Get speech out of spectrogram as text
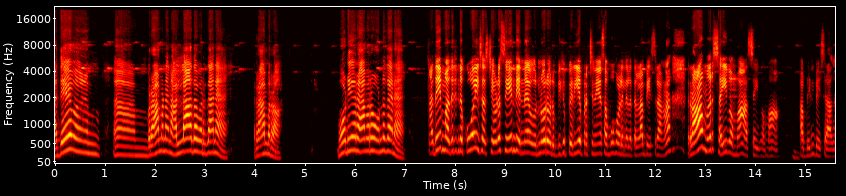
அதே பிராமணன் அல்லாதவர் தானே ராமரும் மோடியும் ராமரும் ஒன்று தானே அதே மாதிரி இந்த கோயில் சர்ச்சையோட சேர்ந்து என்ன இன்னொரு ஒரு மிகப்பெரிய பிரச்சனையா சமூக வலைதளத்துல எல்லாம் பேசுறாங்கன்னா ராமர் சைவமா அசைவமா அப்படின்னு பேசுறாங்க.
